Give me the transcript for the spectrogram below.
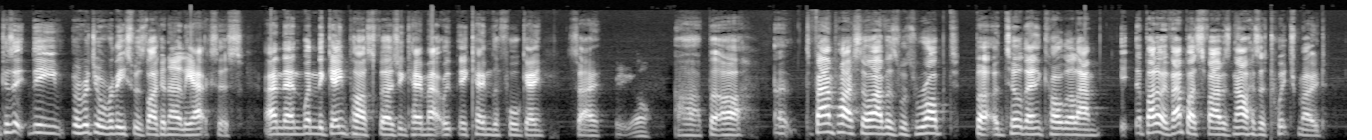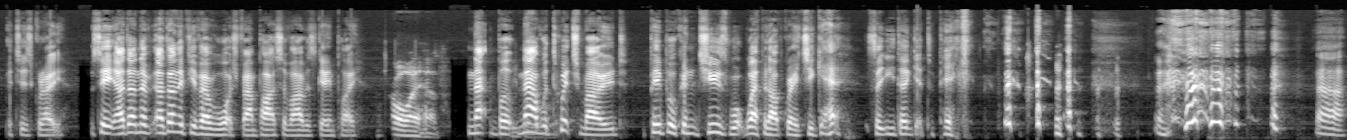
because the original release was like an early access, and then when the Game Pass version came out, it, it came the full game. So There you go. ah, but ah, uh, Vampire Survivors was robbed. But until then, Cult of the Lamb by the way, Vampire Survivors now has a Twitch mode, which is great. See, I don't know. I don't know if you've ever watched Vampire Survivors gameplay. Oh, I have. Now, but now with Twitch mode, people can choose what weapon upgrades you get, so you don't get to pick. Ah,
